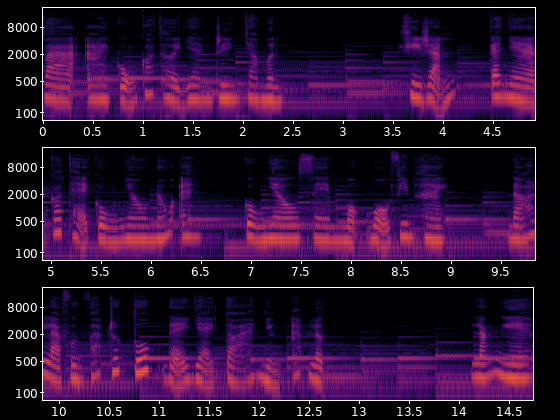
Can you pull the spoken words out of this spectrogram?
và ai cũng có thời gian riêng cho mình. Khi rảnh cả nhà có thể cùng nhau nấu ăn, cùng nhau xem một bộ phim hài. Đó là phương pháp rất tốt để giải tỏa những áp lực. Lắng nghe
